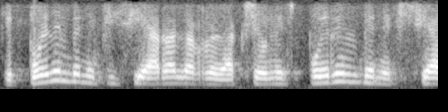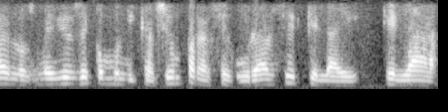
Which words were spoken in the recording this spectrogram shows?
que pueden beneficiar a las redacciones, pueden beneficiar a los medios de comunicación para asegurarse que la, que la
